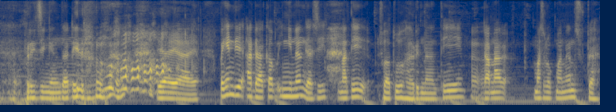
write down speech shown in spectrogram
Bridging yang tadi itu. Ya ya ya. Pengen di, ada keinginan nggak sih nanti suatu hari nanti? Karena Mas Lukman kan sudah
